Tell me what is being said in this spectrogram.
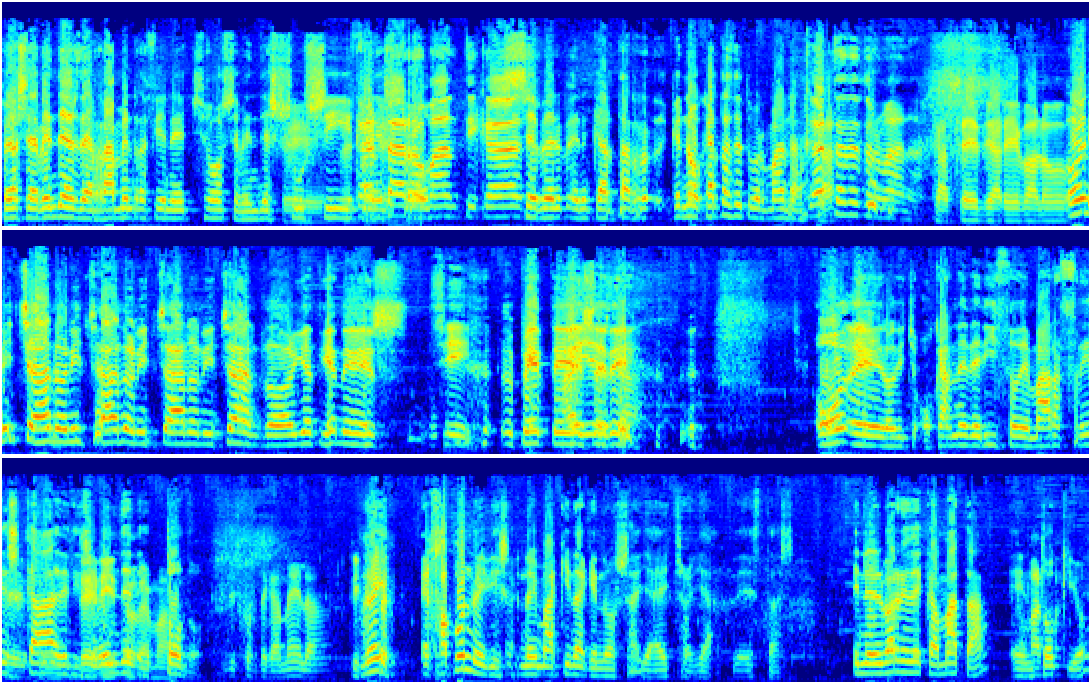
pero se vende desde ramen recién hecho, se vende sushi, Cartas románticas. se venden cartas, no, cartas de tu hermana. Cartas de tu hermana. Cassette de Arevalo. Oni-chan, Oni-chan, Oni-chan, Oni-chan, todavía tienes Sí. PTSD. O, eh, lo dicho, o carne de erizo de mar fresca, Sí, sí, es decir, de se vende de, todo. Discos de camela. No hay- en Japón no hay, no hay máquina que no se haya hecho ya de estas. En el barrio de Kamata, en Kamata. Tokio,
